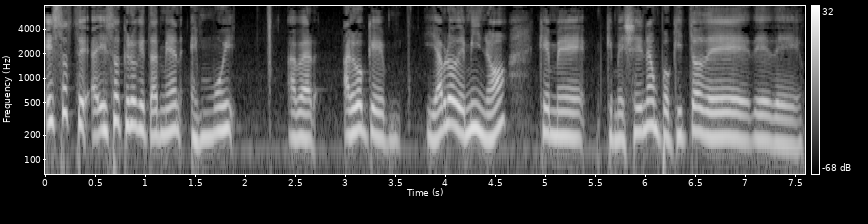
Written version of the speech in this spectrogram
Eso, te- eso creo que también es muy, a ver, algo que, y hablo de mí, ¿no? Que me, que me llena un poquito de, de, de,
